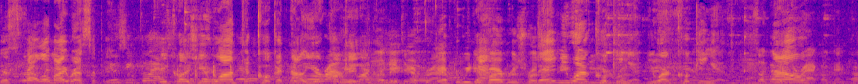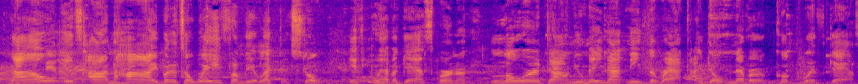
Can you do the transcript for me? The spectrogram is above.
Just follow my recipe. Using glass. Because you want to cook it. Now you're around. cooking You it. want I mean, heat to go after, after we do Yeah. Barbara's recipe, Then you are cooking it. recipe. You are cooking it. So Now- rack, okay. Now it's on high, but it's away from the electric stove. If you have a gas burner, lower it down. You may not need the rack. I don't never cook with gas.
